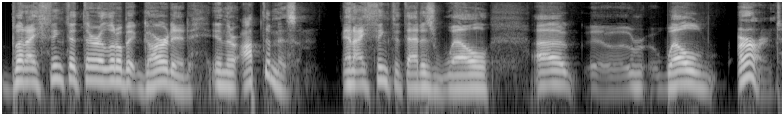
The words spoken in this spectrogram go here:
But I think that they're a little bit guarded in their optimism and I think that that is well, uh, well earned.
